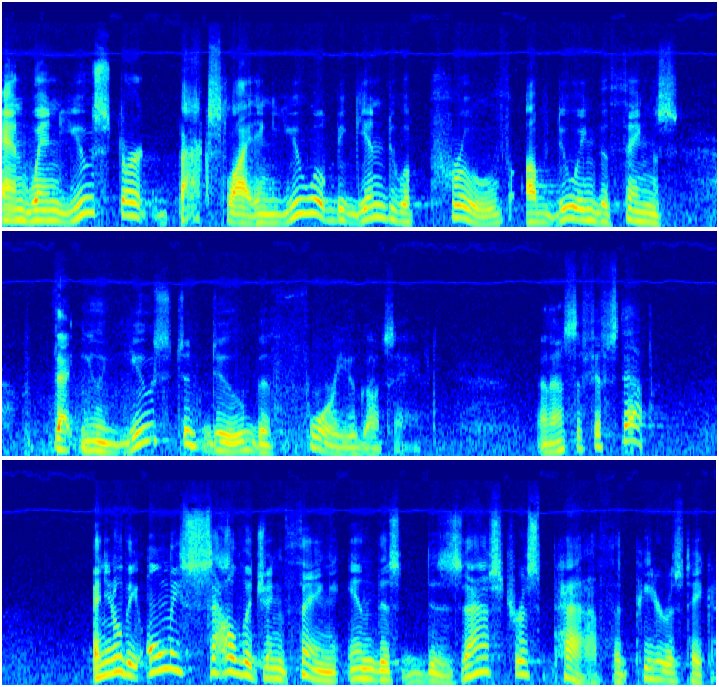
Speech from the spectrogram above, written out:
And when you start backsliding, you will begin to approve of doing the things that you used to do before you got saved. And that's the fifth step. And you know, the only salvaging thing in this disastrous path that Peter has taken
